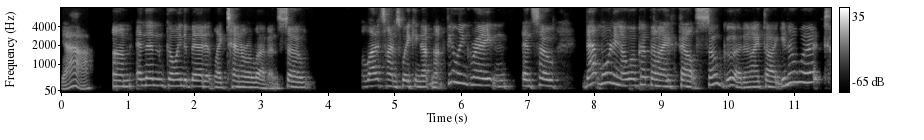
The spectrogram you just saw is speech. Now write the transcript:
Yeah. Um, and then going to bed at like 10 or 11. So a lot of times waking up not feeling great and and so that morning I woke up and I felt so good and I thought, "You know what?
